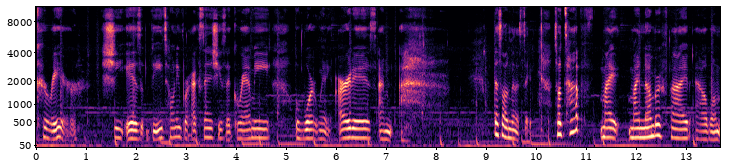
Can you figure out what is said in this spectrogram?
career She is the Toni Braxton. She's a Grammy award winning artist. I'm that's all I'm gonna say. So top my my number five album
